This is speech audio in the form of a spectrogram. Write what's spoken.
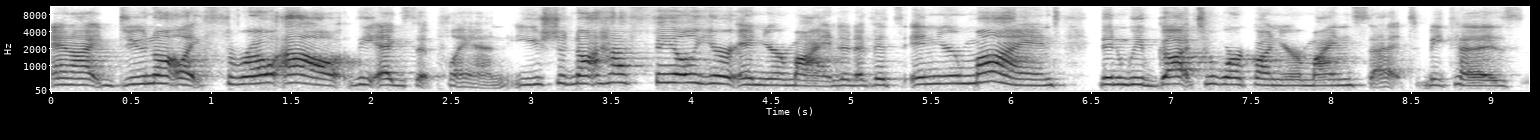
and I do not like throw out the exit plan. You should not have failure in your mind. And if it's in your mind, then we've got to work on your mindset because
